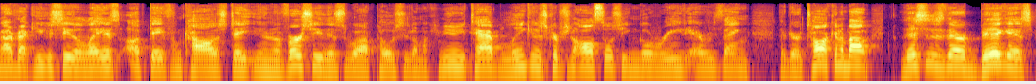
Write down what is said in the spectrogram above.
Matter of fact, you can see the latest update from College State University. This is what I posted on my community tab. Link in the description also, so you can go read everything that they're talking about. This is their biggest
